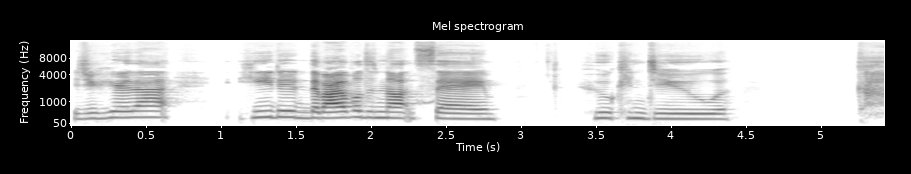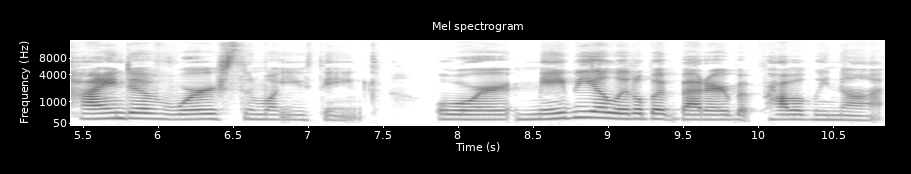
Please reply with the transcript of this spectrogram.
Did you hear that? He did, the Bible did not say who can do kind of worse than what you think, or maybe a little bit better, but probably not.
